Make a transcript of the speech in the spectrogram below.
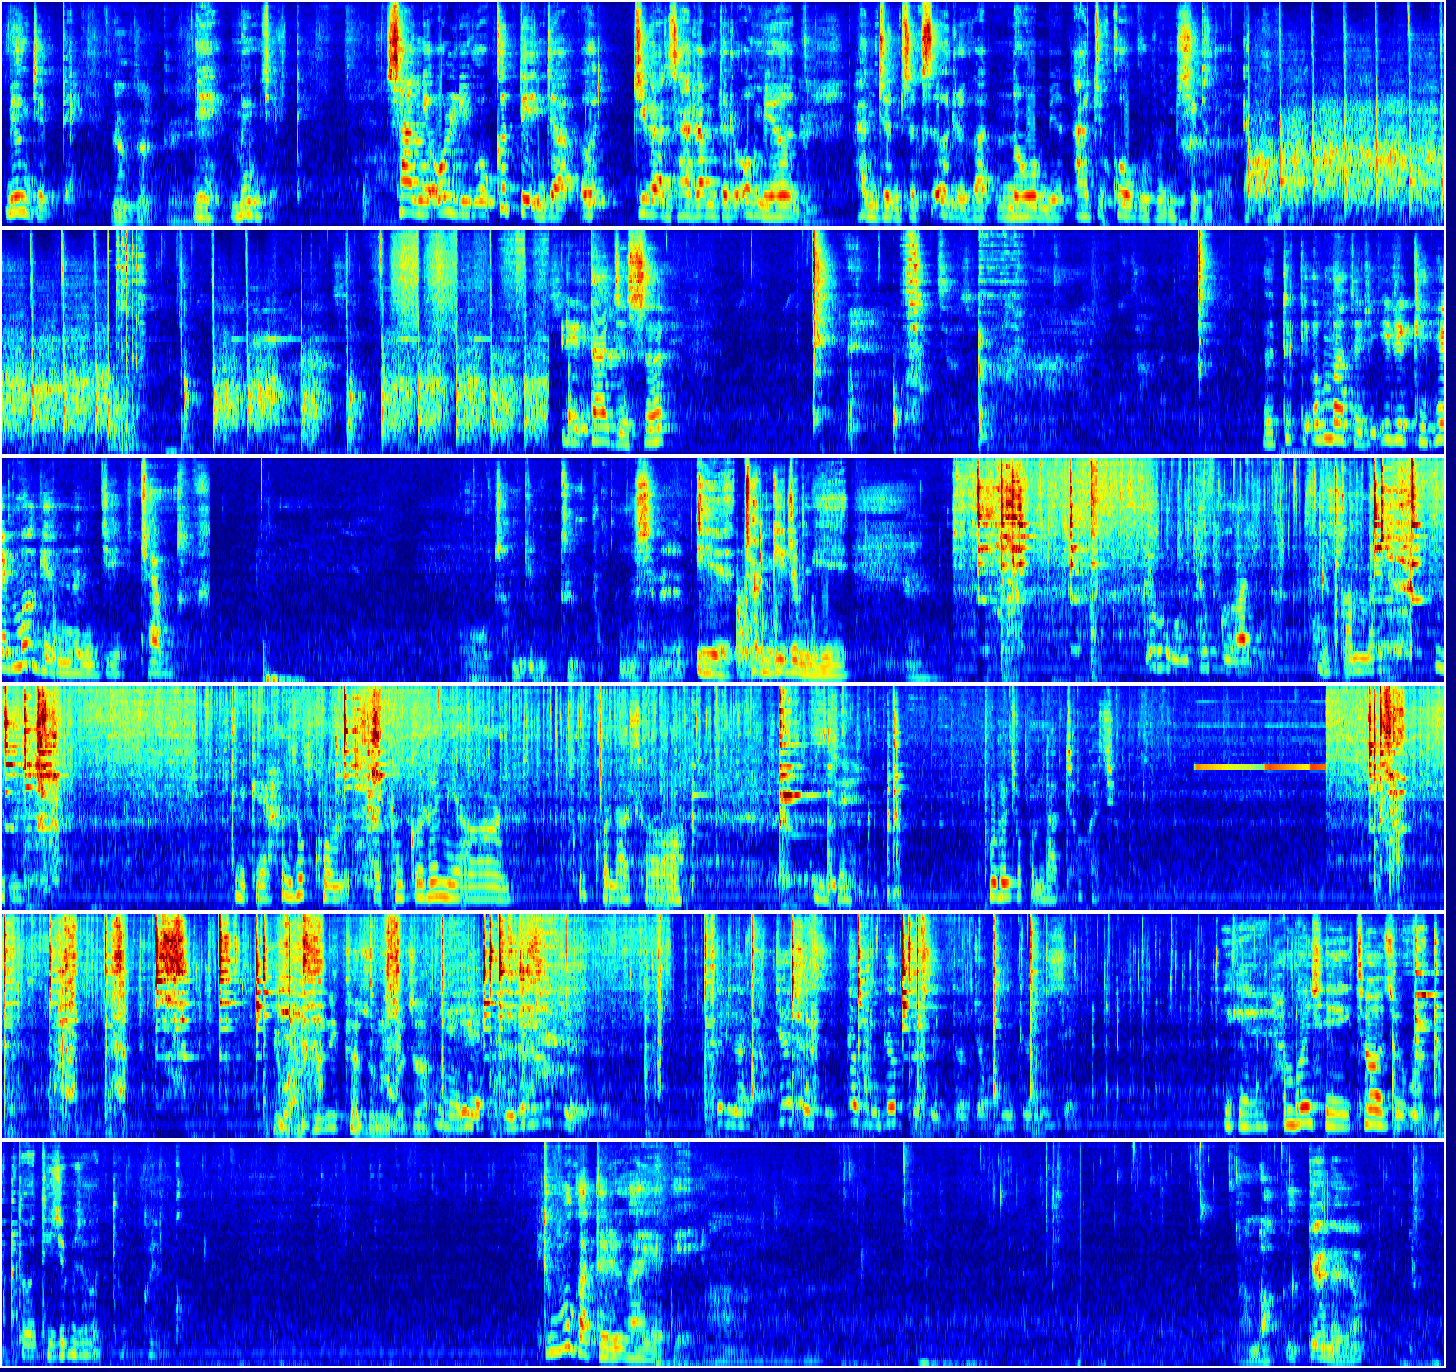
명절 때. 명절 때. 예, 명절 때. 상에 올리고 그때 이제 어, 집안 사람들 오면 네. 한 점씩 썰어가 놓으면 아주 고급 음식으로 다. 이렇게 다져서 어떻게 엄마들이 이렇게 해 먹였는지 참. 오, 참기름 듬뿍 부으시네요. 예, 참기름이 예. 뜨거운 덮어가지고. 잠깐만. 음. 이렇게 한 소끔 대풍 끓으면 끓고 나서 이제 불을 조금 낮춰가지고. 이 완전 익혀주는 거죠? 예, 이게 시켜요. 그리고 젖어서 뜨거운 덮어서 또 조금 더 있어요. 이게 한 번씩 저어주고 또 뒤집어주고 또 끓고. 두부가 들어가야 돼. 아, 막 으깨네요.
